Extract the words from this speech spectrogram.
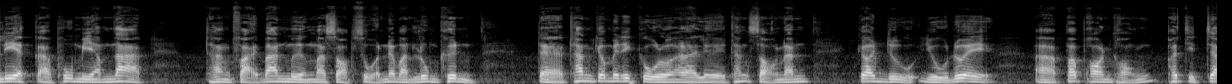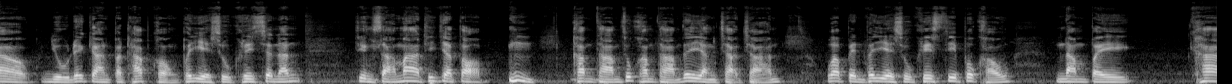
เรียกผู้มีอำนาจทางฝ่ายบ้านเมืองมาสอบสวนในวันรุ่งขึ้น แต่ท่านก็ไม่ได้กลัวอะไรเลย ทั้งสองนั้นก็อยู่อยู่ด้วยพระพรของพระจิตเจ้าอยู่ด้วยการประทับของพระเยซูคริสต์ฉะนั้น จึงสามารถที่จะตอบคำถามทุกคำถามได้อย่างฉะฉาน ว่าเป็นพระเยซูคริสต์ที่พวกเขานำไปฆ่า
